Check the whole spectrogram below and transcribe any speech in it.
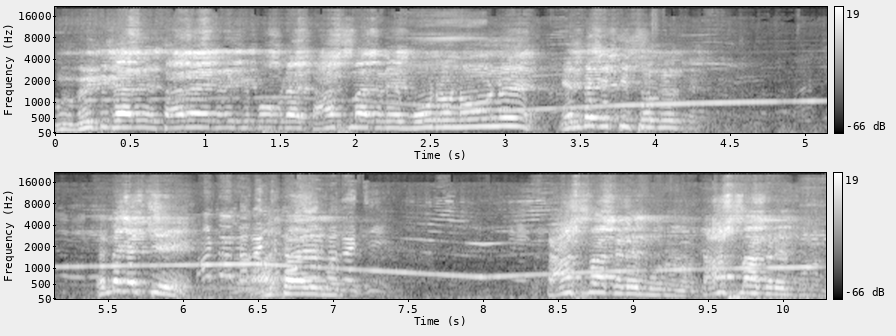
உங்க வீட்டுக்காரர் சாராய கடைக்கு போக கூடாது டாஸ்மாக் கடையை மூடணும்னு எந்த கட்சி சொல்றது? எந்த கட்சி? டாஸ்மாக் கடை மூடணும். டாஸ்மாக் கடை மூடணும்.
